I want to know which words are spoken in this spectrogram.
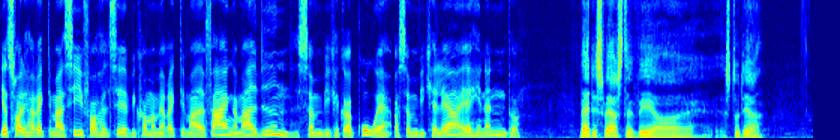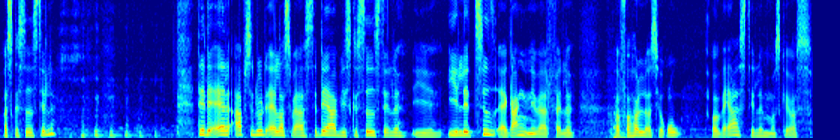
Jeg tror, det har rigtig meget at sige i forhold til, at vi kommer med rigtig meget erfaring og meget viden, som vi kan gøre brug af, og som vi kan lære af hinanden på. Hvad er det sværeste ved at øh, studere? Og skal sidde stille. det er det absolut allersværste, det er, at vi skal sidde stille i, i lidt tid af gangen i hvert fald, og forholde os i ro, og være stille måske også.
